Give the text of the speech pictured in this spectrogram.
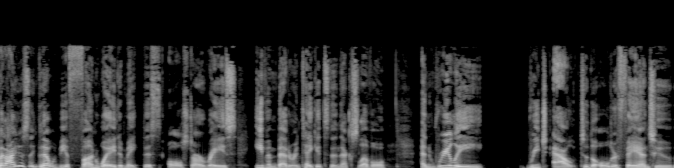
But I just think that would be a fun way to make this All Star race even better and take it to the next level and really reach out to the older fans who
